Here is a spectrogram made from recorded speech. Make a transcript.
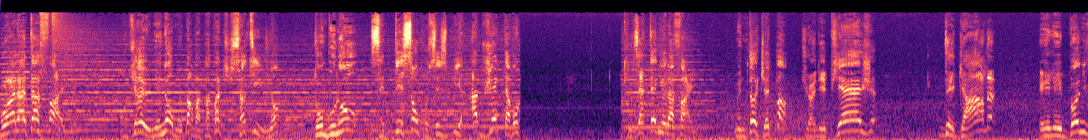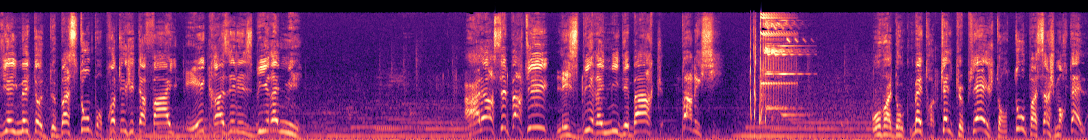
Voilà ta faille. On dirait une énorme barbe à papa qui scintille, non? Ton boulot, c'est de descendre ces sbires abjects avant qu'ils atteignent la faille. Mais ne t'inquiète pas, tu as des pièges, des gardes, et les bonnes vieilles méthodes de baston pour protéger ta faille et écraser les sbires ennemis. Alors c'est parti Les sbires ennemis débarquent par ici. On va donc mettre quelques pièges dans ton passage mortel.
